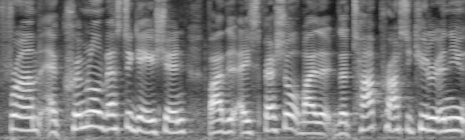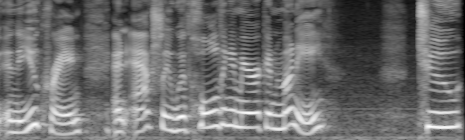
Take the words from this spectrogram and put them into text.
from a criminal investigation by the, a special by the, the top prosecutor in the in the Ukraine and actually withholding American money to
